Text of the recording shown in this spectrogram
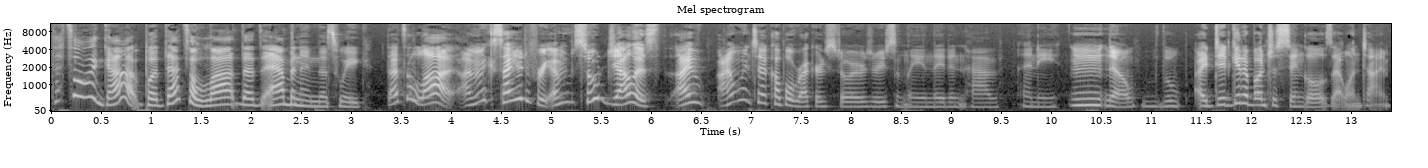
That's all I got, but that's a lot that's happening this week. That's a lot. I'm excited for you. I'm so jealous. I I went to a couple record stores recently and they didn't have any. Mm, no, I did get a bunch of singles at one time,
